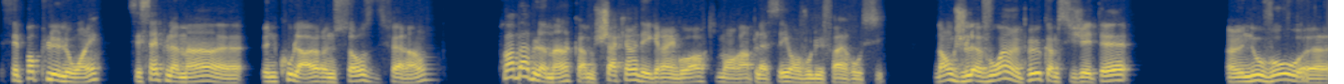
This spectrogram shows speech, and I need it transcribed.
c'est pas plus loin, c'est simplement euh, une couleur, une sauce différente. Probablement comme chacun des gringoires qui m'ont remplacé ont voulu faire aussi. Donc, je le vois un peu comme si j'étais un nouveau, euh,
